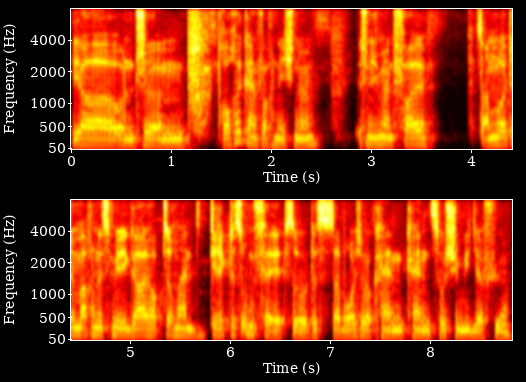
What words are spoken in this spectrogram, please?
Ja, und ähm, brauche ich einfach nicht, ne? Ist nicht mein Fall. Was andere Leute machen, ist mir egal. Hauptsache mein direktes Umfeld. So, das, da brauche ich aber kein, kein Social Media für.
